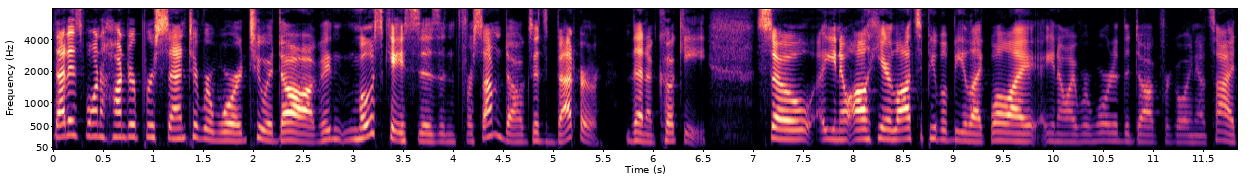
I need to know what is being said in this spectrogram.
that is 100% a reward to a dog. In most cases, and for some dogs, it's better than a cookie. So, uh, you know, I'll hear lots of people be like, well, I, you know, I rewarded the dog for going outside.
